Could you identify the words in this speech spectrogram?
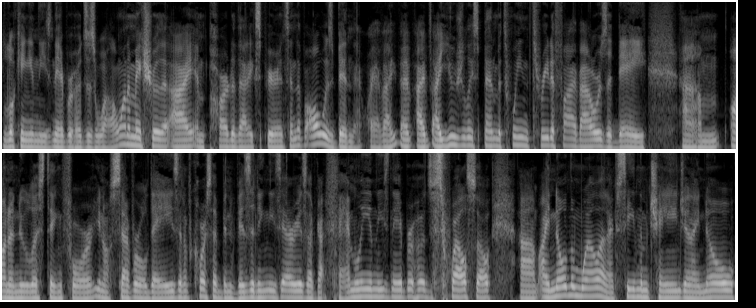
looking in these neighborhoods as well. I want to make sure that I am part of that experience, and I've always been that way. I've, I've, i usually spend between three to five hours a day um, on a new listing for you know several days, and of course I've been visiting these areas. I've got family in these neighborhoods as well, so um, I know them well, and I've seen them change, and I know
